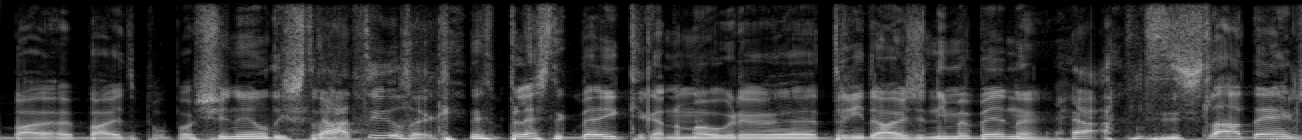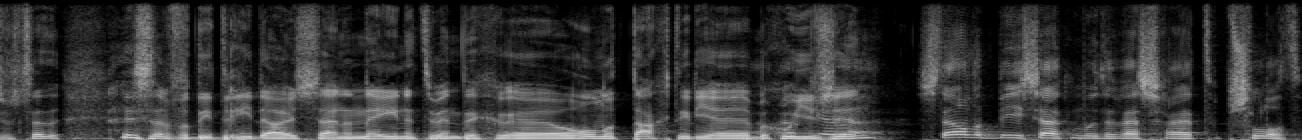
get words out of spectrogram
bui- buiten proportioneel, die Ja, straf. tuurlijk. Een plastic beker en dan mogen er eh, 3000 niet meer binnen. Ja. Die slaat nergens op. Is dat van die 3000 zijn er 29, eh, 180 die hebben goede zin? Stel de B-side moet de wedstrijd op slot.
